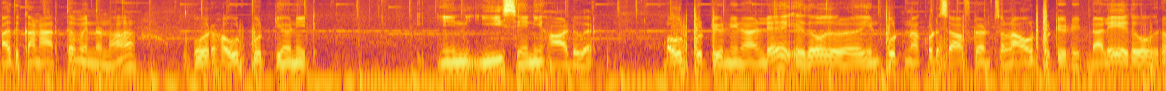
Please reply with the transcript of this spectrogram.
அதுக்கான அர்த்தம் என்னென்னா ஒரு output unit in is any hardware output யூனிட்னாலே ஏதோ இன்புட்னா கூட சாஃப்ட்வேர்னு சொல்லலாம். அவுட்புட் யூனிட்னாலே ஏதோ ஒரு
